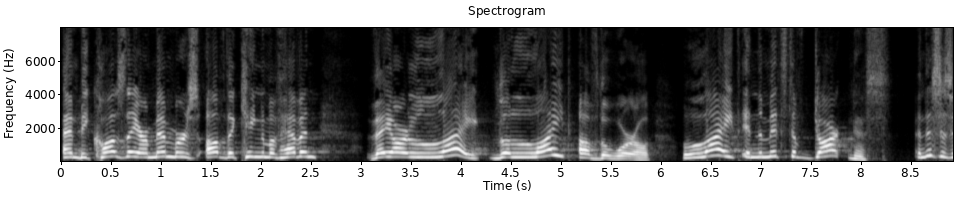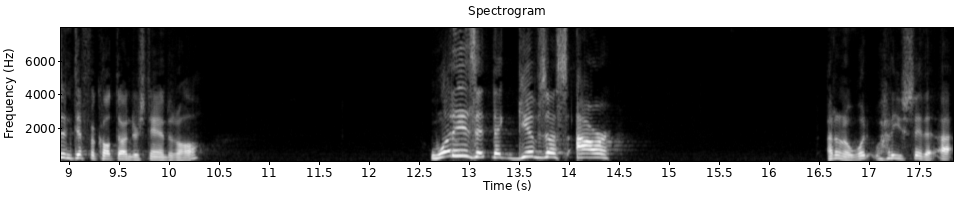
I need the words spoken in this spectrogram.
and because they are members of the kingdom of heaven, they are light, the light of the world, light in the midst of darkness. And this isn't difficult to understand at all. What is it that gives us our, I don't know, what, how do you say that? Uh,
